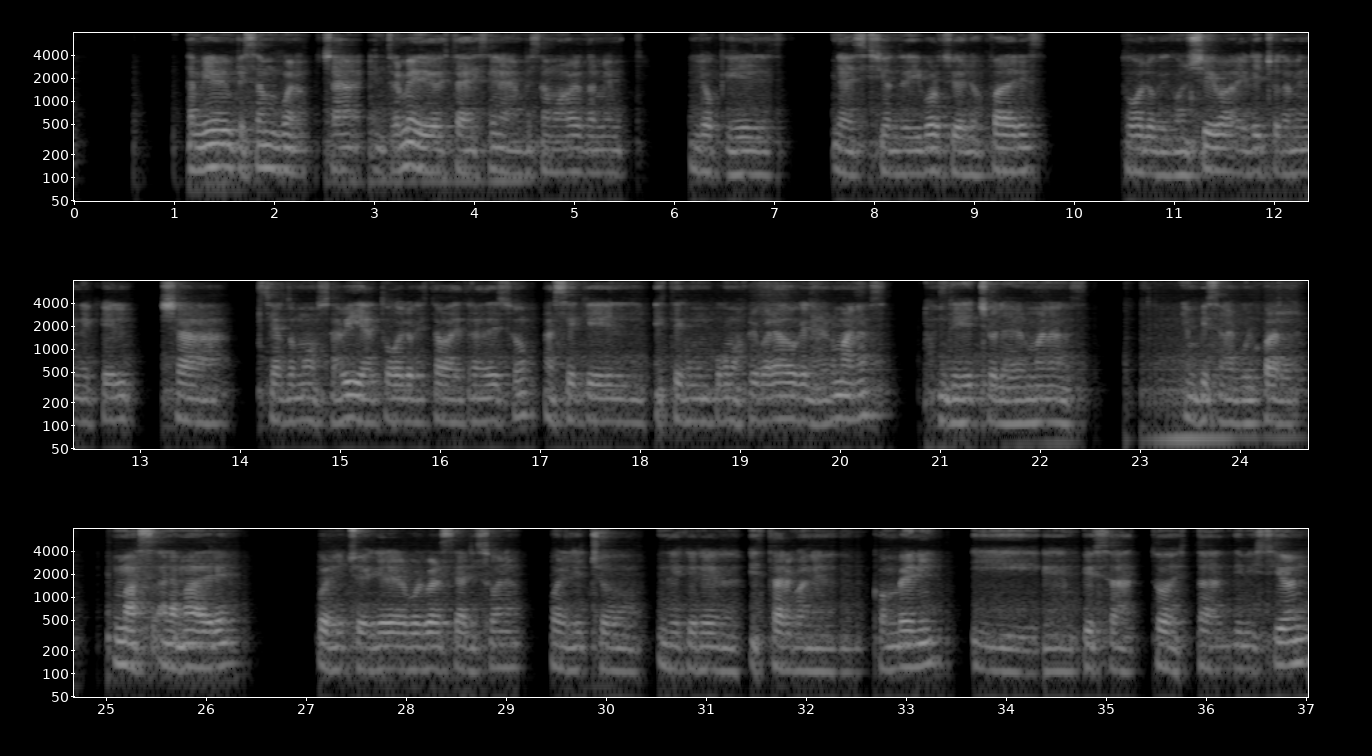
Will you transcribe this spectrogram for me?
También empezamos, bueno, ya entre medio de esta escena empezamos a ver también lo que es la decisión de divorcio de los padres, todo lo que conlleva el hecho también de que él ya cierto modo sabía todo lo que estaba detrás de eso, hace que él esté como un poco más preparado que las hermanas. De hecho, las hermanas empiezan a culpar más a la madre por el hecho de querer volverse a Arizona, por el hecho de querer estar con, el, con Benny y empieza toda esta división.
